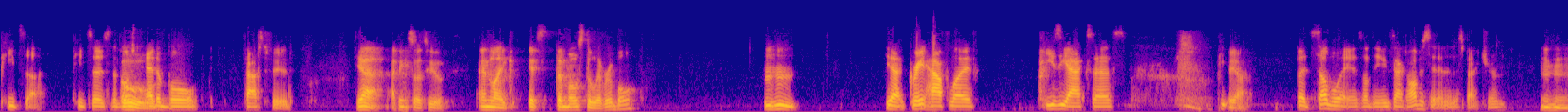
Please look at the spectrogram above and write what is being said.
pizza. Pizza is the most Ooh. edible fast food. Yeah, I think so too. And like it's the most deliverable. Mm-hmm. Yeah, great half life, easy access. Yeah. But Subway is on the exact opposite end of the spectrum. hmm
